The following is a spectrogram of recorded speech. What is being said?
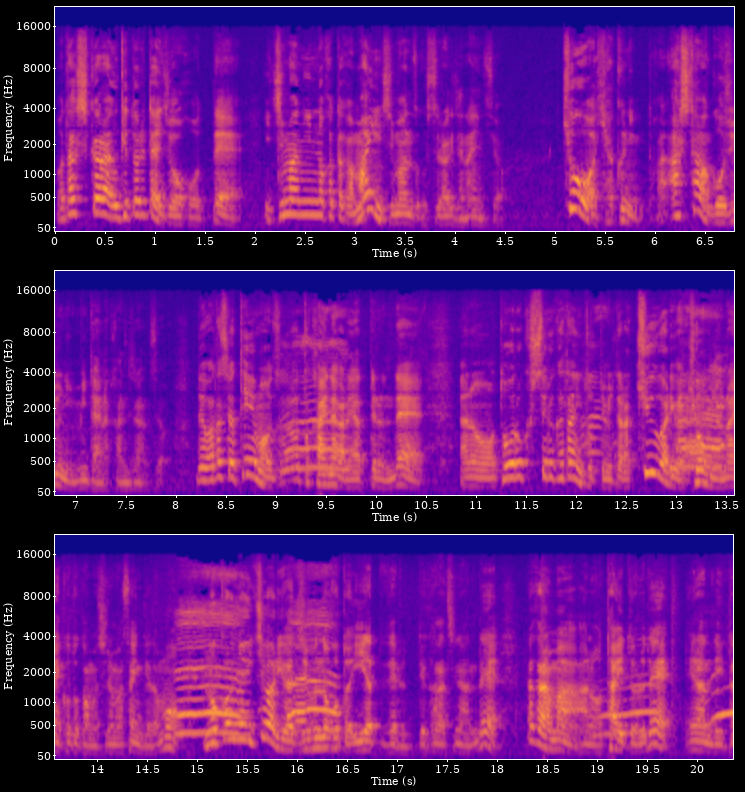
私から受け取りたい情報って1万人の方が毎日満足してるわけじゃないんですよ。今日は100人とか明日は50人みたいな感じなんですよ。で私はテーマをずっと変えながらやってるんであの登録してる方にとってみたら9割は興味のないことかもしれませんけども残りの1割は自分のことを言い合っててるっていう形なんでだからまああのタイトルで選んでいた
